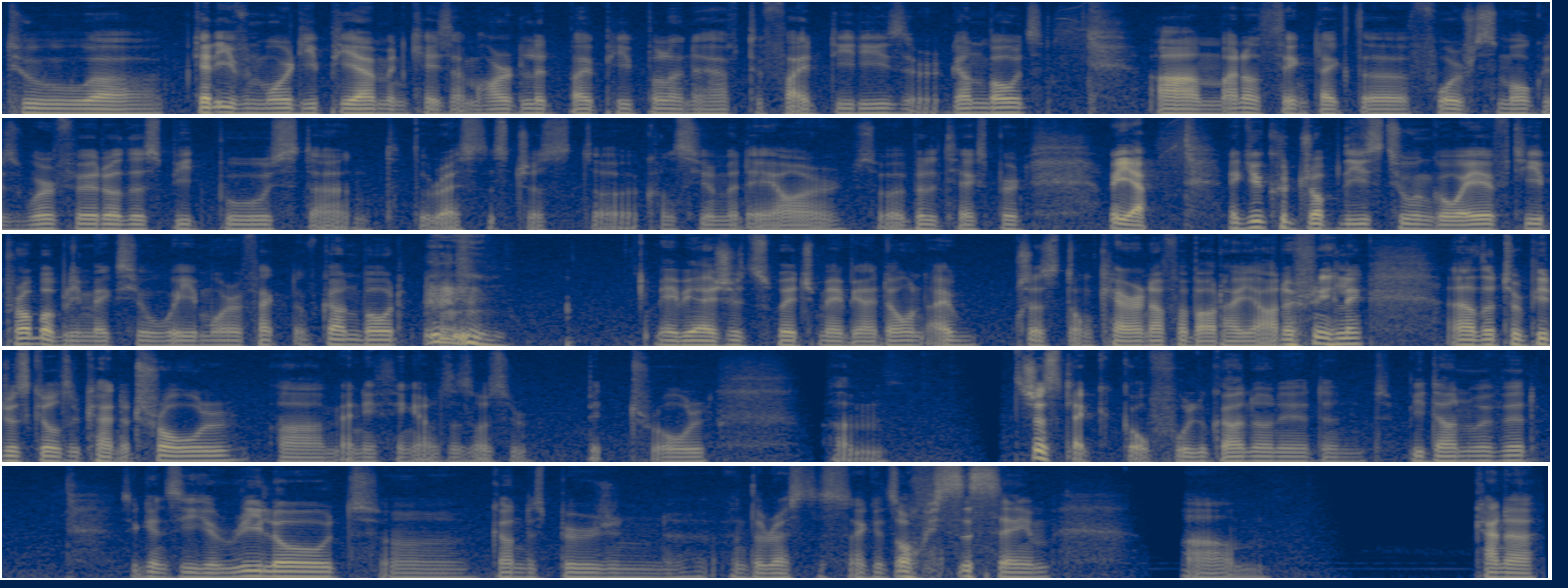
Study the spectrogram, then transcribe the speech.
to uh, get even more DPM in case I'm hard lit by people and I have to fight DDs or gunboats. Um, I don't think like the fourth smoke is worth it or the speed boost and the rest is just uh, concealment AR, so ability expert. But yeah, like you could drop these two and go AFT, probably makes you way more effective gunboat. maybe I should switch, maybe I don't. I just don't care enough about Hayate really. Uh, the torpedo skills are kind of troll, um, anything else is also a bit troll. Um, it's just like go full gun on it and be done with it. So you can see here reload, uh, gun dispersion, uh, and the rest is like it's always the same. Um, kind of,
